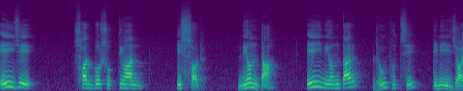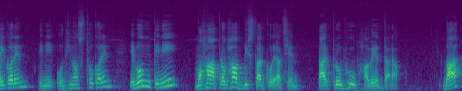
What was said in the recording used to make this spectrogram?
এই যে সর্বশক্তিমান ঈশ্বর নিয়ন্তা, এই নিয়ন্তার রূপ হচ্ছে তিনি জয় করেন, তিনি অধীনস্থ করেন এবং তিনি মহাপ্রভাব বিস্তার করে আছেন তার প্রভু ভাবের দ্বারা বা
